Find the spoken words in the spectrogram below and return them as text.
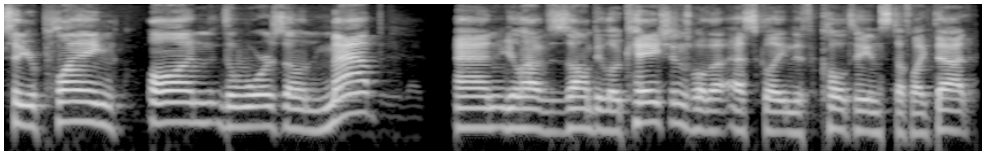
So you're playing on the Warzone map, and you'll have zombie locations while that escalating difficulty and stuff like that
